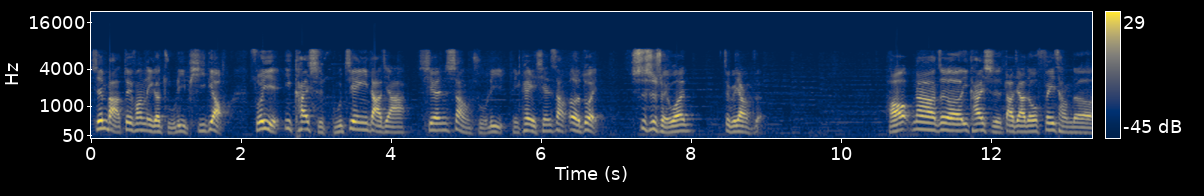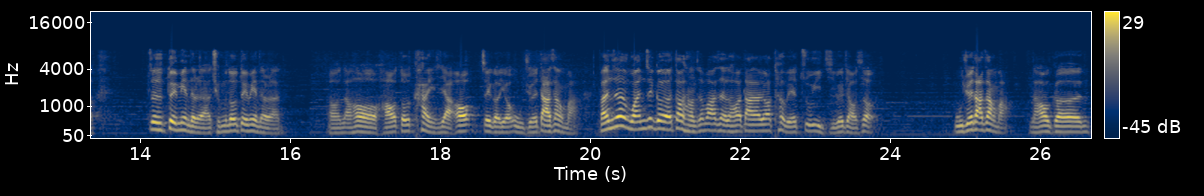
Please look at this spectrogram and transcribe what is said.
先把对方的一个主力劈掉。所以一开始不建议大家先上主力，你可以先上二队试试水温，这个样子。好，那这个一开始大家都非常的，这是对面的人啊，全部都是对面的人啊。然后好，都看一下哦，这个有五绝大藏马。反正玩这个道场争霸赛的话，大家要特别注意几个角色，五绝大藏嘛，然后跟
